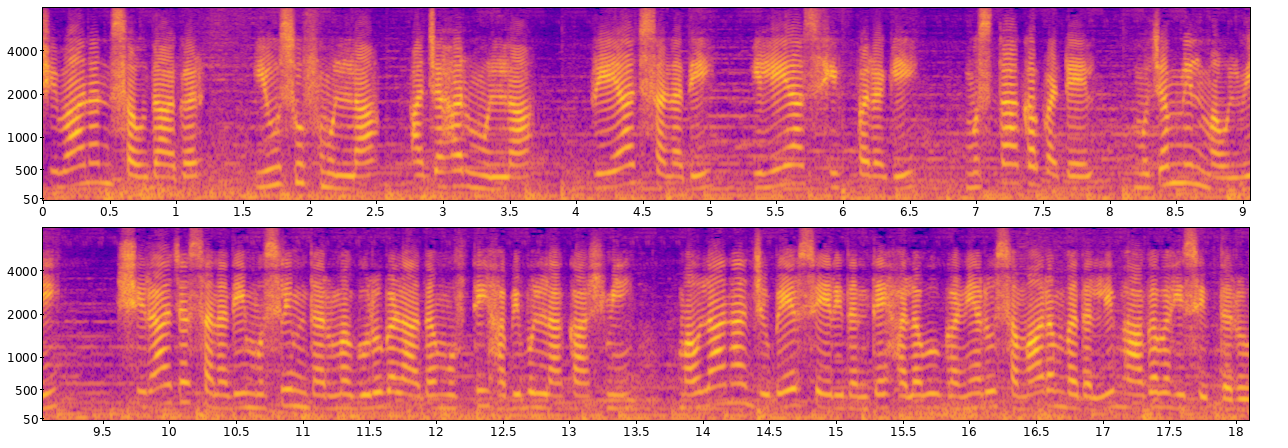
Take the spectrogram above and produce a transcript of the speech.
ಶಿವಾನಂದ್ ಸೌದಾಗರ್ ಯೂಸುಫ್ ಮುಲ್ಲಾ, ಅಜಹರ್ ಮುಲ್ಲಾ, ರಿಯಾಜ್ ಸನದಿ, ಇಲಿಯಾಸ್ ಹಿಪ್ಪರಗಿ ಮುಸ್ತಾಕ ಪಟೇಲ್, ಮುಜಮ್ಮಿಲ್ ಮೌಲ್ವಿ, ಶಿರಾಜ ಸನದಿ ಮುಸ್ಲಿಂ ಧರ್ಮ ಗುರುಗಳಾದ ಮುಫ್ತಿ ಹಬೀಬುಲ್ಲಾ ಕಾಶ್ಮಿ, ಮೌಲಾನಾ ಜುಬೇರ್ ಸೇರಿದಂತೆ ಹಲವು ಗಣ್ಯರು ಸಮಾರಂಭದಲ್ಲಿ ಭಾಗವಹಿಸಿದ್ದರು.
